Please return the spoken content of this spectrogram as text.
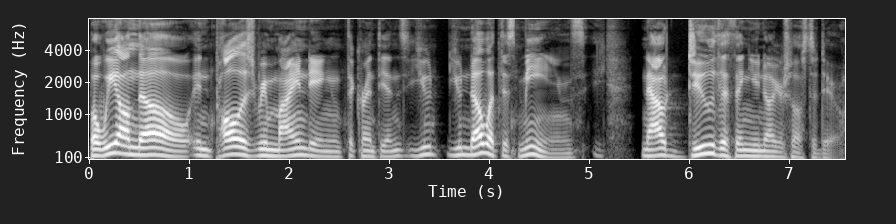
But we all know, and Paul is reminding the Corinthians, you you know what this means. Now do the thing you know you're supposed to do.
